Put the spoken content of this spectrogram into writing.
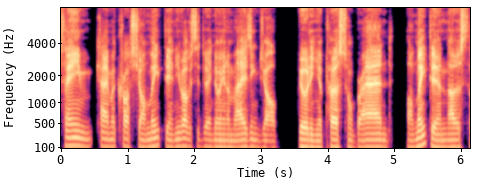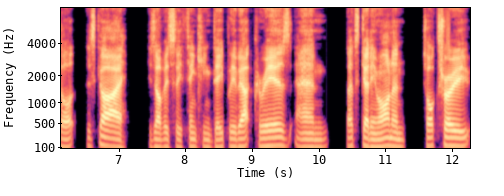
team came across you on LinkedIn. You've obviously been doing an amazing job building your personal brand on LinkedIn. I just thought this guy is obviously thinking deeply about careers and let's get him on and talk through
